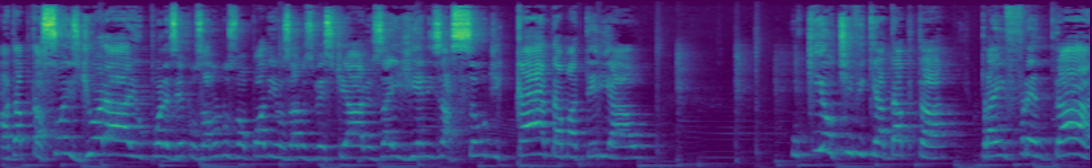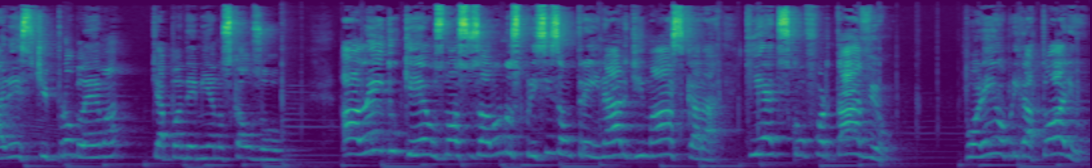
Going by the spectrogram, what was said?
adaptações de horário, por exemplo, os alunos não podem usar os vestiários, a higienização de cada material. O que eu tive que adaptar para enfrentar este problema que a pandemia nos causou? Além do que, os nossos alunos precisam treinar de máscara, que é desconfortável, porém obrigatório.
